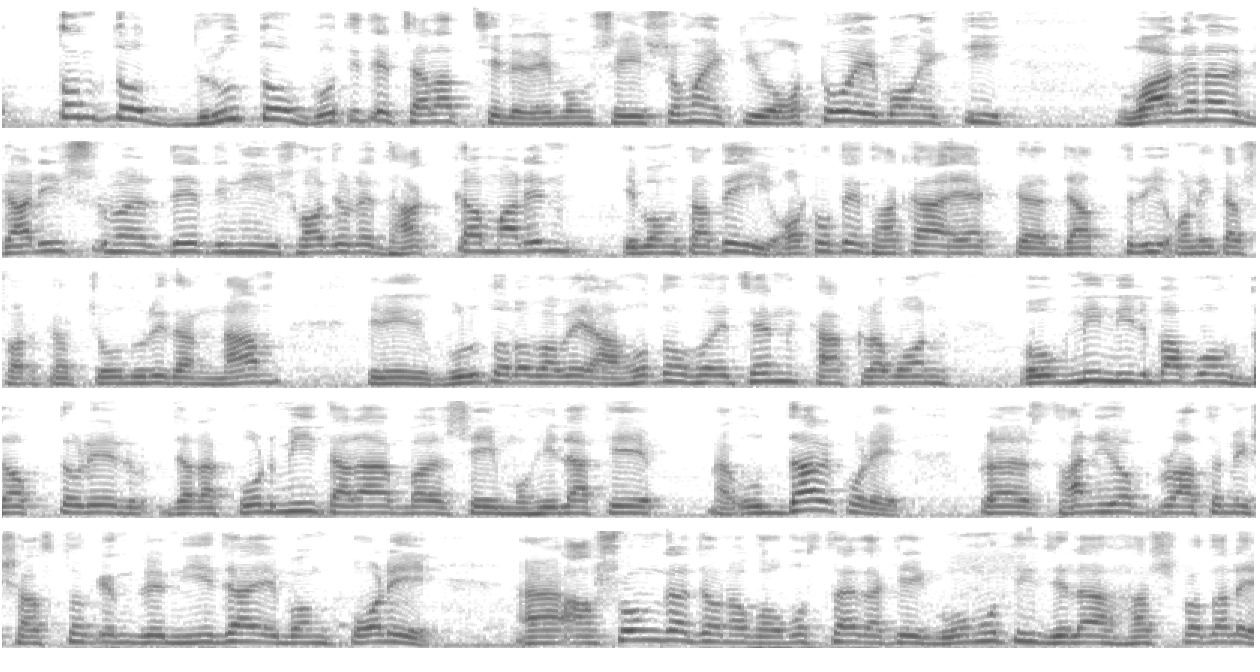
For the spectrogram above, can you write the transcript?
অত্যন্ত দ্রুত গতিতে চালাচ্ছিলেন এবং সেই সময় একটি অটো এবং একটি ওয়াগানার গাড়ির তিনি সজোরে ধাক্কা মারেন এবং তাতেই অটোতে থাকা এক যাত্রী অনিতা সরকার চৌধুরী তার নাম। তিনি গুরুতরভাবে আহত হয়েছেন। কাকরাবন অগ্নি নির্বাপক দপ্তরের যারা কর্মী, তারা সেই মহিলাকে উদ্ধার করে স্থানীয় প্রাথমিক স্বাস্থ্য কেন্দ্রে নিয়ে যায় এবং পরে আশঙ্কাজনক অবস্থায় তাকে গোমতী জেলা হাসপাতালে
